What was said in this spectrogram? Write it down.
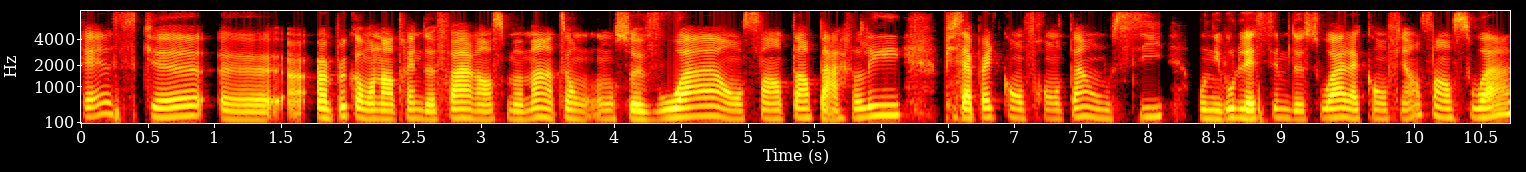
reste que, un peu comme on est en train de faire en ce moment, on on se voit, on s'entend parler, puis ça peut être confrontant aussi au niveau de l'estime de soi, la confiance en soi,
